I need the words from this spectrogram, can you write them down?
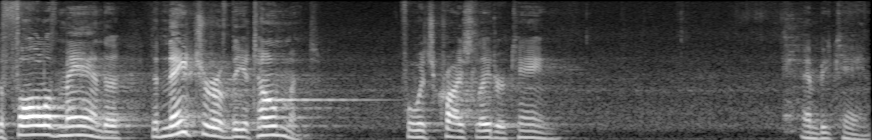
the fall of man, the, the nature of the atonement for which Christ later came and became.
